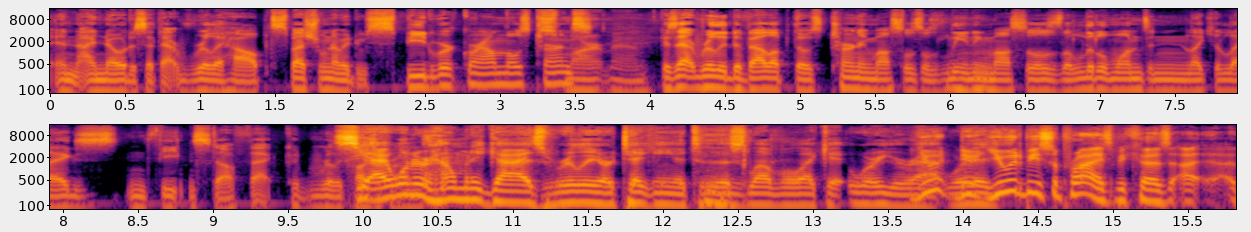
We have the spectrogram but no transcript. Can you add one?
and I noticed that that really helped, especially when I would do speed work around those turns. Smart, man. because that really developed those turning muscles, those leaning Mm-hmm. muscles, the little ones in like your legs and feet and stuff that could really. See, cause I wonder how many guys really are taking it to this level, like it, where you're. You at. where dude, they- you would be surprised because uh,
